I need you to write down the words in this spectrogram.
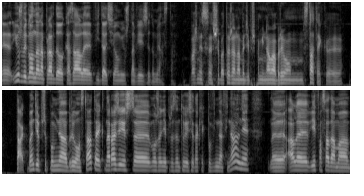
E, Już wygląda naprawdę okazale, widać ją już na wjeździe do miasta. Ważne jest też chyba to, że ona będzie przypominała bryłą statek. e, Tak, będzie przypominała bryłą statek. Na razie jeszcze może nie prezentuje się tak, jak powinna finalnie, e, ale jej fasada ma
